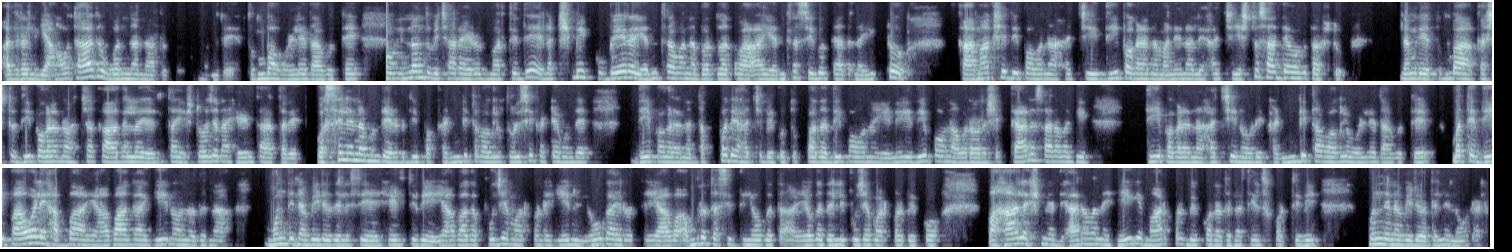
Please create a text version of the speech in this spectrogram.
ಅದ್ರಲ್ಲಿ ಯಾವ್ದಾದ್ರು ಒಂದನ್ನ ಅದು ಅಂದ್ರೆ ತುಂಬಾ ಒಳ್ಳೇದಾಗುತ್ತೆ. ಇನ್ನೊಂದು ವಿಚಾರ ಹೇಳೋದು ಮರ್ತಿದ್ದೆ. ಲಕ್ಷ್ಮಿ ಕುಬೇರ ಯಂತ್ರವನ್ನ ಬರ್ದು ಅಥವಾ ಆ ಯಂತ್ರ ಸಿಗುತ್ತೆ, ಅದನ್ನ ಇಟ್ಟು ಕಾಮಾಕ್ಷಿ ದೀಪವನ್ನ ಹಚ್ಚಿ ದೀಪಗಳನ್ನ ಮನೆಯಲ್ಲಿ ಹಚ್ಚಿ ಎಷ್ಟು ಸಾಧ್ಯವಾಗುತ್ತೋ ಅಷ್ಟು. ನಮ್ಗೆ ತುಂಬಾ ಕಷ್ಟ, ದೀಪಗಳನ್ನು ಹಚ್ಚಕ್ ಆಗಲ್ಲ ಅಂತ ಎಷ್ಟೋ ಜನ ಹೇಳ್ತಾ ಇರ್ತಾರೆ. ಹೊಸಲಿನ ಮುಂದೆ ಎರಡು ದೀಪ, ಖಂಡಿತವಾಗ್ಲೂ ತುಳಸಿ ಕಟ್ಟೆ ಮುಂದೆ ದೀಪಗಳನ್ನ ತಪ್ಪದೆ ಹಚ್ಚಬೇಕು. ತುಪ್ಪದ ದೀಪವನ್ನ ಎಣ್ಣೆ ದೀಪವನ್ನ, ಅವರವರ ಶಕ್ತಾನುಸಾರವಾಗಿ ದೀಪಗಳನ್ನ ಹಚ್ಚಿ ನೋಡಿ ಖಂಡಿತವಾಗ್ಲೂ ಒಳ್ಳೇದಾಗುತ್ತೆ. ಮತ್ತೆ ದೀಪಾವಳಿ ಹಬ್ಬ ಯಾವಾಗ ಏನು ಅನ್ನೋದನ್ನ ಮುಂದಿನ ವಿಡಿಯೋದಲ್ಲಿ ಹೇಳ್ತೀವಿ. ಯಾವಾಗ ಪೂಜೆ ಮಾಡ್ಕೊಂಡ್ರೆ ಏನು ಯೋಗ ಇರುತ್ತೆ, ಯಾವ ಅಮೃತ ಸಿದ್ಧಿ ಯೋಗದ, ಯೋಗದಲ್ಲಿ ಪೂಜೆ ಮಾಡ್ಕೊಳ್ಬೇಕು, ಮಹಾಲಕ್ಷ್ಮಿಯ ಧ್ಯಾನವನ್ನ ಹೇಗೆ ಮಾಡ್ಕೊಳ್ಬೇಕು ಅನ್ನೋದನ್ನ ತಿಳಿಸ್ಕೊಡ್ತೀವಿ. ಮುಂದಿನ ವಿಡಿಯೋದಲ್ಲಿ ನೋಡೋಣ.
